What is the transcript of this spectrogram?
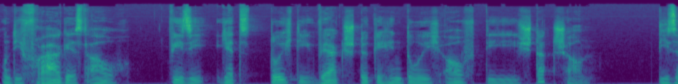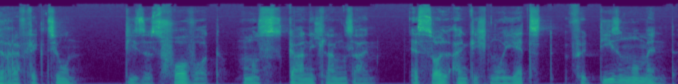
Und die Frage ist auch, wie Sie jetzt durch die Werkstücke hindurch auf die Stadt schauen. Diese Reflexion, dieses Vorwort muss gar nicht lang sein. Es soll eigentlich nur jetzt, für diesen Moment,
